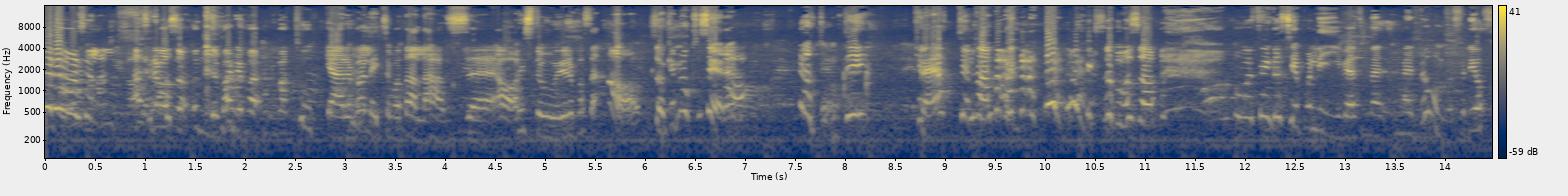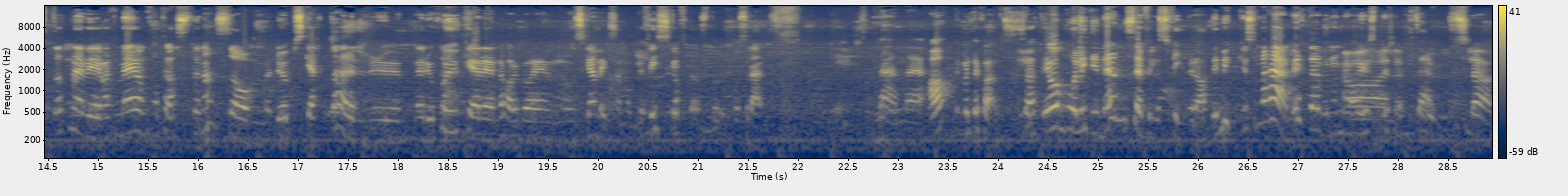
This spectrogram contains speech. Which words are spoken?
Och det var så, alltså det var så underbart. Jag bara, jag bara tokgarvade liksom åt alla hans eh, ja, historier och bara så ja, så kan man också se det. Jag har inte ont i knät i alla fall. liksom, och, så, och man tänker se på livet med, med dem. För det är ofta när vi har varit med om kontrasterna som du uppskattar. När du, när du är sjuk är det, har du en önskan liksom att bli frisk oftast och, och sådär. Men eh, ja, det var lite skönt. Så att jag går lite i den så här filosofin idag. Det är mycket som är härligt även om jag just nu känner här slö.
